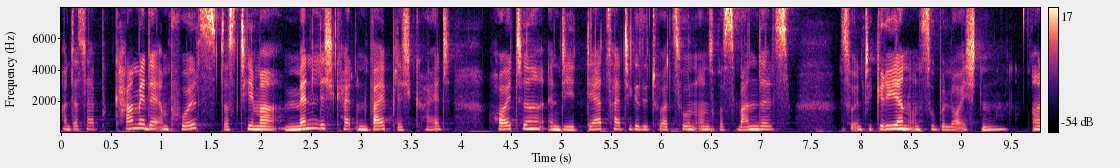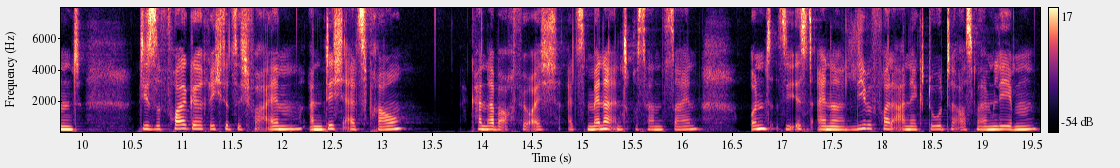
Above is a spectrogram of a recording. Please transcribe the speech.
Und deshalb kam mir der Impuls, das Thema Männlichkeit und Weiblichkeit heute in die derzeitige Situation unseres Wandels zu integrieren und zu beleuchten. Und diese Folge richtet sich vor allem an dich als Frau, kann aber auch für euch als Männer interessant sein. Und sie ist eine liebevolle Anekdote aus meinem Leben,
